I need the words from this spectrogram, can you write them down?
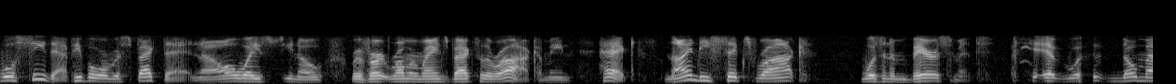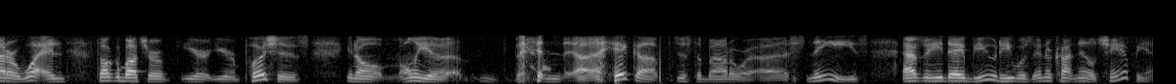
we'll see that. People will respect that. And I always, you know, revert Roman Reigns back to The Rock. I mean, heck, 96 Rock was an embarrassment. It was, no matter what. And talk about your your your pushes, you know, only a a hiccup just about or a sneeze after he debuted, he was Intercontinental Champion.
